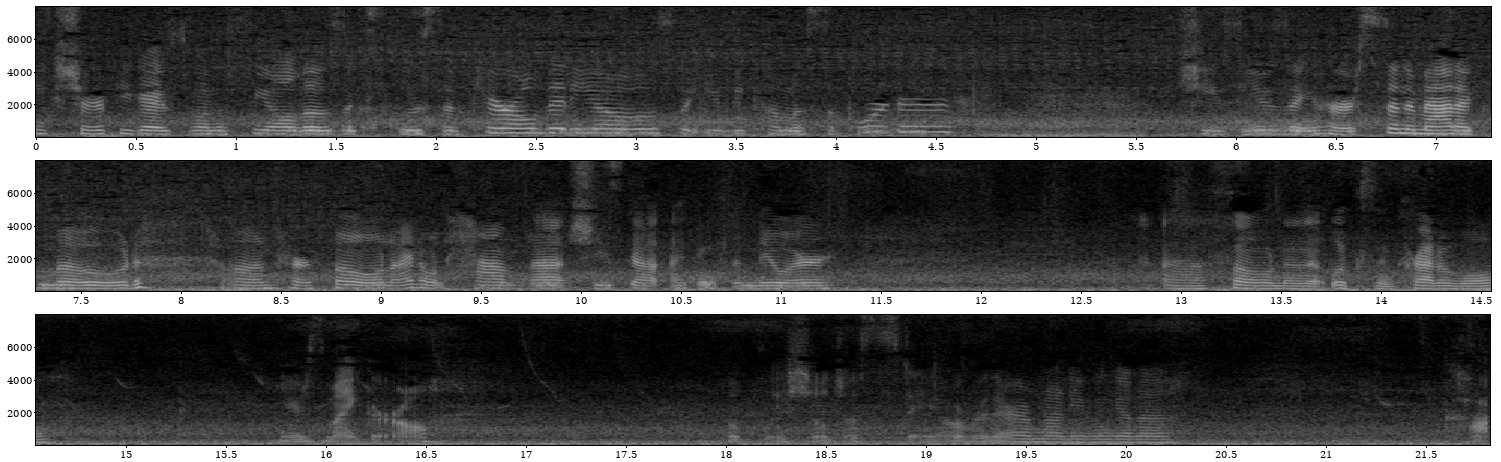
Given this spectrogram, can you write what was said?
Make sure if you guys want to see all those exclusive Carol videos that you become a supporter. She's using her cinematic mode on her phone. I don't have that. She's got, I think, the newer uh, phone and it looks incredible. Here's my girl. Hopefully she'll just stay over there. I'm not even gonna co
